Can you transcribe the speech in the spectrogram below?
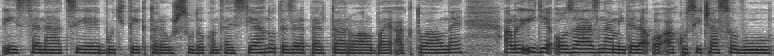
inscenácie, buď tie, ktoré už sú dokonca aj stiahnuté z repertoáru, alebo aj aktuálne, ale ide o záznamy, teda o akúsi časovú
